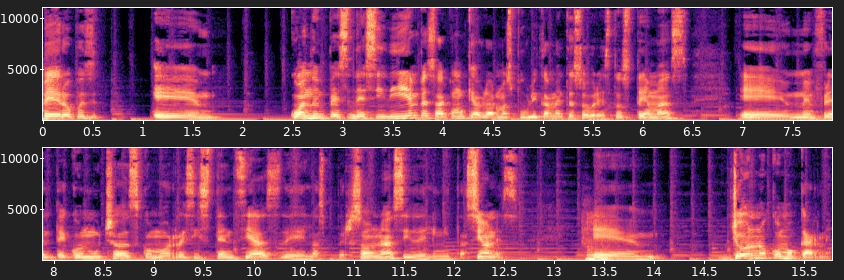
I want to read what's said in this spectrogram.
Pero pues... Eh, cuando decidí empezar como que a hablar más públicamente sobre estos temas, eh, me enfrenté con muchas como resistencias de las personas y de limitaciones. Eh, yo no como carne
